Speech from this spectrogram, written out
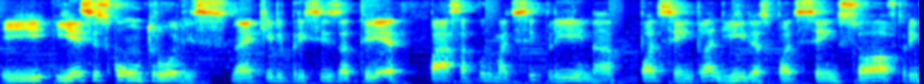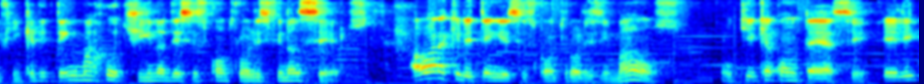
E, e, esses controles né, que ele precisa ter passa por uma disciplina, pode ser em planilhas, pode ser em software, enfim, que ele tem uma rotina desses controles financeiros. A hora que ele tem esses controles em mãos, o que, que acontece? Ele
